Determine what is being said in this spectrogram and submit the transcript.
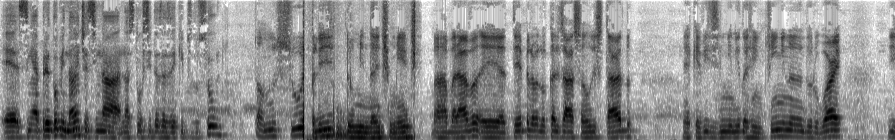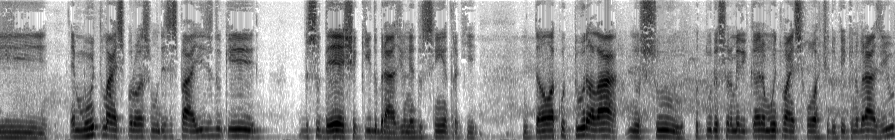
é, assim, é predominante assim na, nas torcidas das equipes do Sul? Então, no Sul é predominantemente Barra Brava, é, até pela localização do estado, é, que é vizinha ali da Argentina, do Uruguai e é muito mais próximo desses países do que do sudeste aqui do Brasil, né, do centro aqui. Então a cultura lá no sul, cultura sul-americana é muito mais forte do que aqui no Brasil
